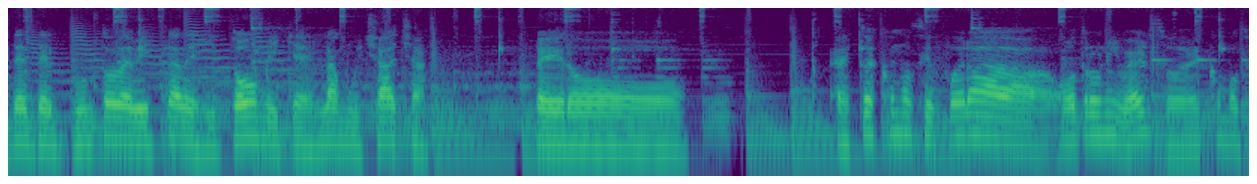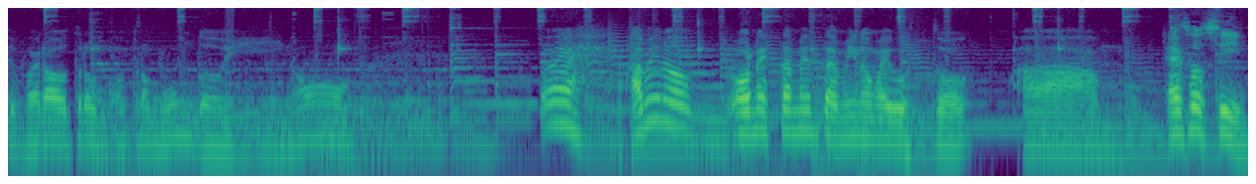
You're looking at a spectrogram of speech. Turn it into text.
desde el punto de vista de Hitomi, que es la muchacha, pero esto es como si fuera otro universo, es como si fuera otro, otro mundo y, no... Eh, a mí no, honestamente a mí no me gustó. eso sí,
